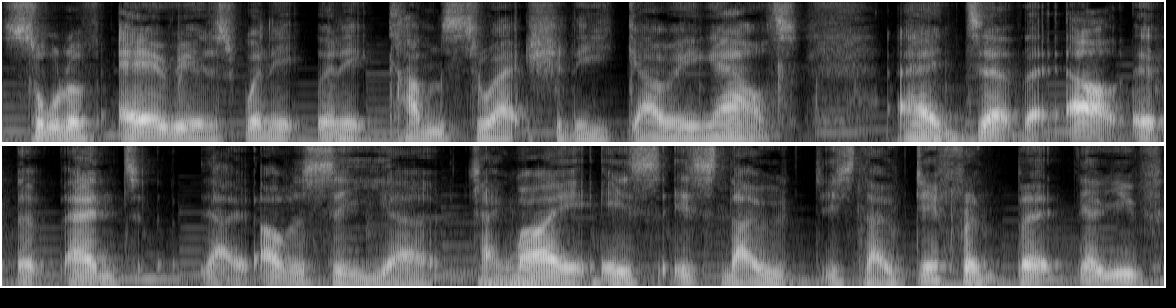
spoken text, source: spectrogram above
sort of areas when it when it comes to actually going out, and uh, oh, uh, and you know, obviously uh, Chiang Mai is is no is no different. But you know, you've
